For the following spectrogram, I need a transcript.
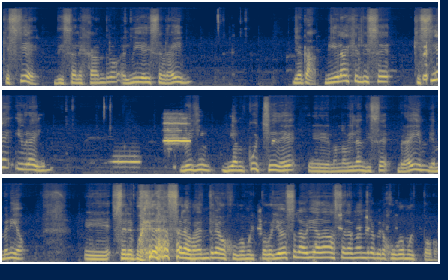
que sí, es, dice Alejandro, el Miguel dice Brahim, y acá Miguel Ángel dice que sí es Ibrahim, Luigi Biancucci de eh, Mando Milán dice Brahim, bienvenido. Eh, ¿Se le puede dar a Salamandra o jugó muy poco? Yo se lo habría dado a Salamandra, pero jugó muy poco.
